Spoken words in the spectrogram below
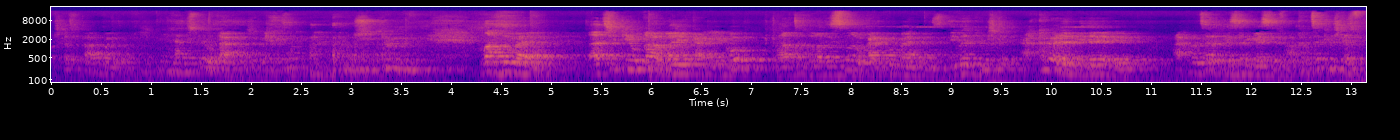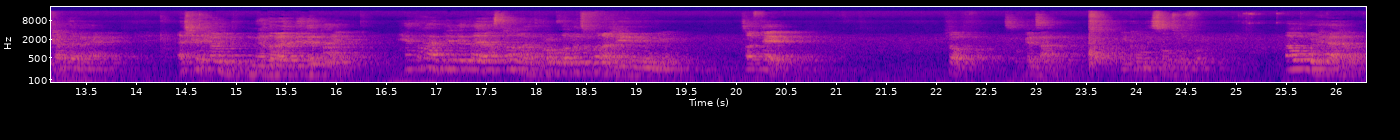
واش كتوقع ولا كتوقع لاحظوا معايا هادشي كيوقع بغا يوقع لكم هاد الصورة وقع لكم مع الناس ديما المشكل عقلوا على البدايه ديالكم الكسر كاسر عقلوا حتى كيفاش كتفكر دابا حاليا اش كنحاول نهضر على دي ديتاي حيت راه دي ديتاي أصلا ربما تكون راه جايين اليوم اليوم صافي شوف كتعرف les conditions توفر اول حاجة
